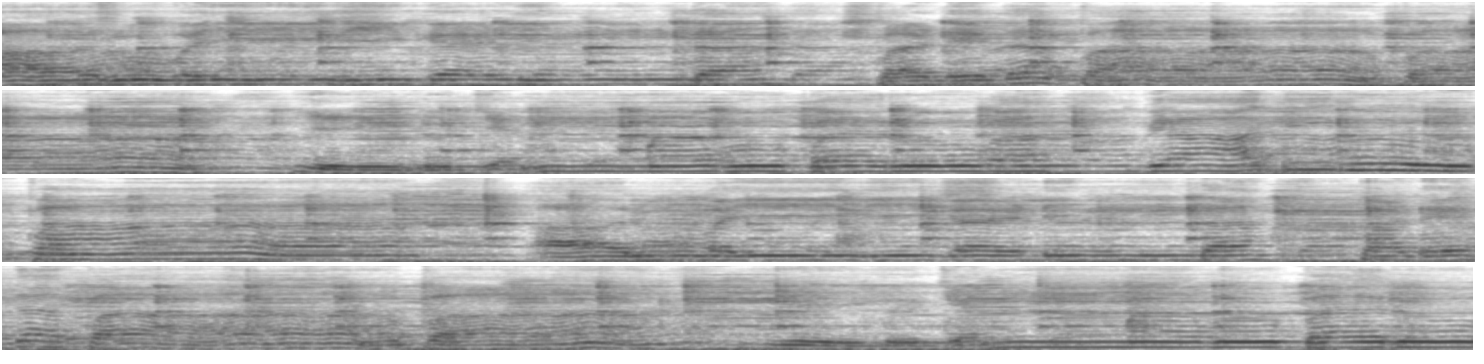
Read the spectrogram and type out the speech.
ಆರು ವೈರಿಗಳಿಂದ ಪಡೆದ ಪಾಪ. ಏಳು ಜನ್ಮವು ಬರುವ ವ್ಯಾಧಿ ರೂಪ. ಆರು ವೈರಿಗಳಿಂದ ಪಡೆದ ಪಾಪ. ಏಳು ಜನ್ಮವು ಬರುವ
